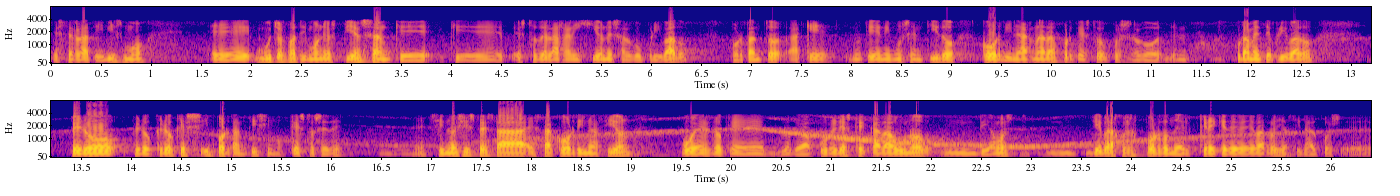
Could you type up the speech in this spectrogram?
este relativismo. Eh, muchos matrimonios piensan que, que esto de la religión es algo privado, por tanto, ¿a qué no tiene ningún sentido coordinar nada? Porque esto pues, es algo puramente privado, pero, pero creo que es importantísimo que esto se dé. ¿eh? Si no existe esta, esta coordinación, pues lo que, lo que va a ocurrir es que cada uno, mm, digamos, lleve las cosas por donde él cree que debe llevarlo y al final, pues, eh,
